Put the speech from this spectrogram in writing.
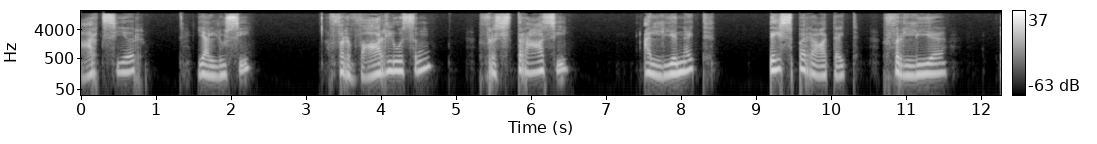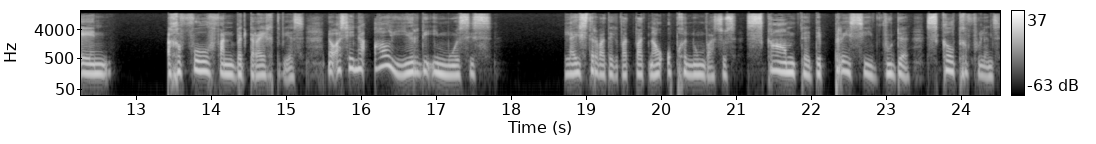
hartseer, jaloesie, verwaarlosing, frustrasie, alleenheid, desperaatheid, verleë en 'n gevoel van bedreigd wees. Nou as jy na al hierdie emosies luister wat ek wat wat nou opgenoem was soos skaamte, depressie, woede, skuldgevoelens,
